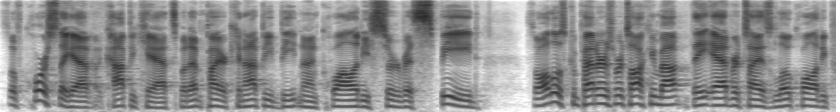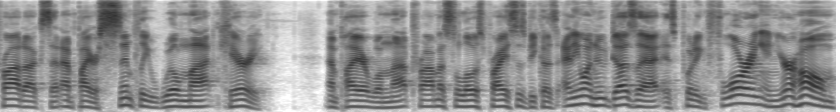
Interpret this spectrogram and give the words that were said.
So, of course, they have copycats, but Empire cannot be beaten on quality, service, speed. So, all those competitors we're talking about, they advertise low quality products that Empire simply will not carry. Empire will not promise the lowest prices because anyone who does that is putting flooring in your home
